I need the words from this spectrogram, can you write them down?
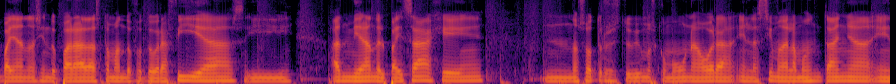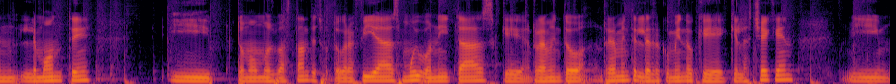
vayan haciendo paradas, tomando fotografías y admirando el paisaje. Nosotros estuvimos como una hora en la cima de la montaña en Le Monte y tomamos bastantes fotografías muy bonitas que realmente, realmente les recomiendo que, las chequen. Y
